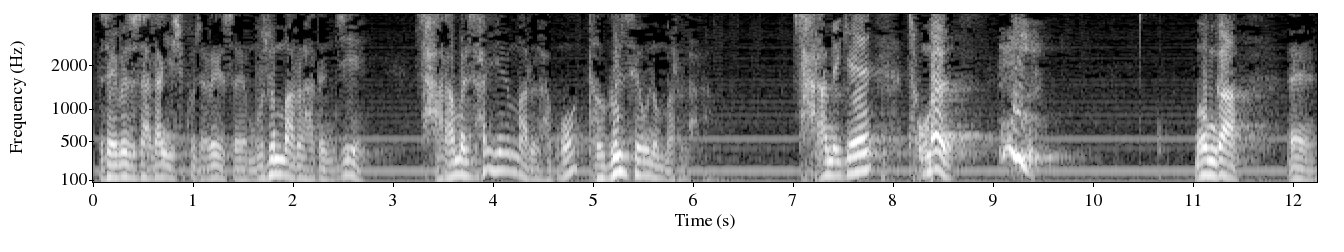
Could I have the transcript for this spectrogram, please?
그래서 에베소 4장 29절에 있어요. 무슨 말을 하든지 사람을 살리는 말을 하고 덕을 세우는 말을 하라. 사람에게 정말 뭔가 예,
